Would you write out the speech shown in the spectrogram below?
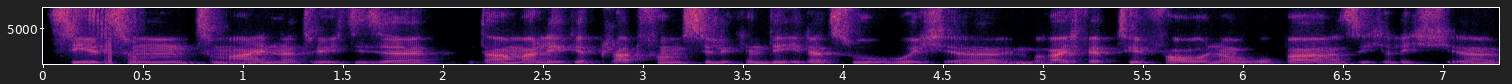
zählt zum, zum einen natürlich diese damalige Plattform Silicon.de dazu, wo ich äh, im Bereich WebTV in Europa sicherlich äh,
